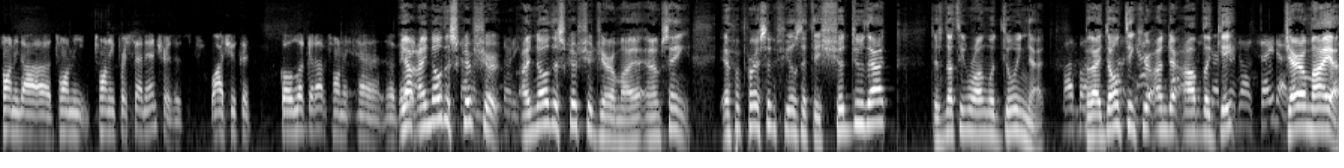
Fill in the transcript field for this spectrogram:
twenty uh, 20 percent interest. It's watch you could go look it up. Twenty. Uh, Yeah, I know the scripture. I know the scripture, Jeremiah, and I'm saying if a person feels that they should do that, there's nothing wrong with doing that. But- I don't think you're under yeah, but the scripture obligation. does say that. Jeremiah,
